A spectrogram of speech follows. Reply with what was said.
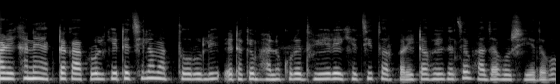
আর এখানে একটা কাঁকরোল কেটেছিলাম আর তরুলি এটাকে ভালো করে ধুয়ে রেখেছি, তরকারিটা হয়ে গেছে, ভাজা বসিয়ে দেবো।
